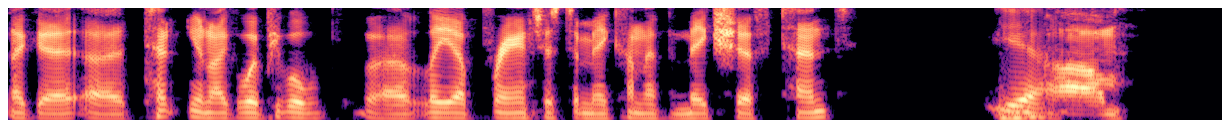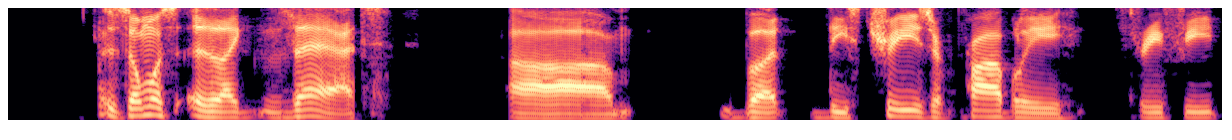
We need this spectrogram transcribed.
like a, a tent, you know, like where people uh, lay up branches to make kind of a makeshift tent. Yeah. Um, it's almost uh, like that, um, but these trees are probably three feet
